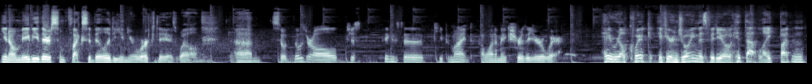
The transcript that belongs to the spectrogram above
you know maybe there's some flexibility in your workday as well. Um, so those are all just things to keep in mind. I want to make sure that you're aware. Hey, real quick, if you're enjoying this video, hit that like button,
